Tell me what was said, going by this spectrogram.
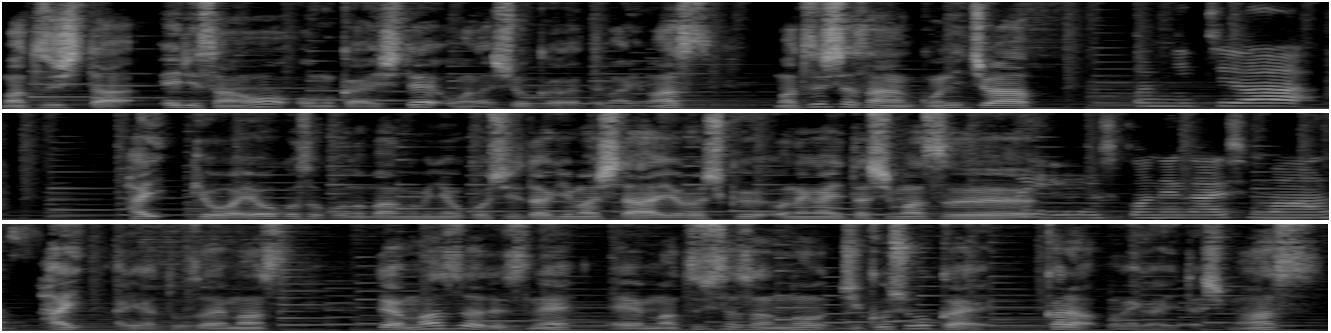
松下恵里さんをお迎えしてお話を伺ってまいります松下さんこんにちはこんにちは。はい今日はようこそこの番組にお越しいただきましたよろしくお願いいたしますはい、よろしくお願いします。はい、ありがとうございます。ではまずはですね、えー松下さんの自己紹介からお願いいたします。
